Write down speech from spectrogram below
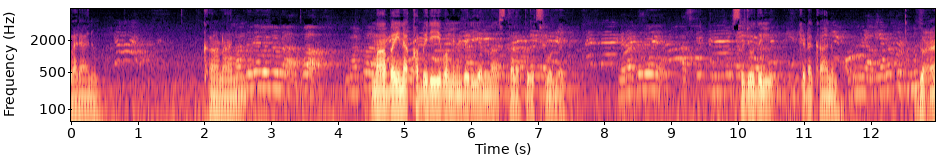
വരാനും കാണാനും മാബൈന കബരീവ മിമ്പരി എന്ന സ്ഥലത്ത് വെച്ചുകൊണ്ട് സുജൂദിൽ കിടക്കാനും ദുആ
